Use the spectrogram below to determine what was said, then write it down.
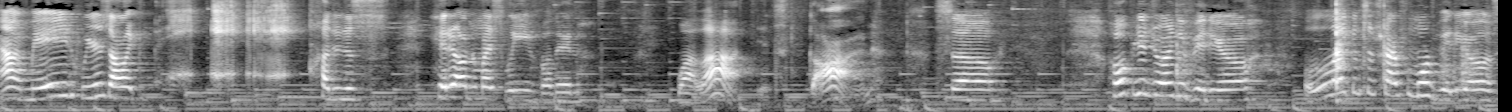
I made weird sound like, how to just hit it under my sleeve, but then voila, it's gone. So, hope you enjoyed the video. Like and subscribe for more videos.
